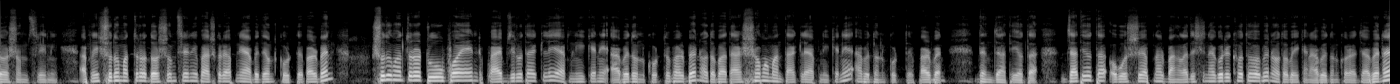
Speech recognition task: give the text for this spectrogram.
দশম শ্রেণি। আপনি শুধুমাত্র দশম শ্রেণি পাশ করে আপনি আবেদন করতে পারবেন। শুধুমাত্র টু পয়েন্ট ফাইভ জিরো থাকলে আপনি এখানে আবেদন করতে পারবেন অথবা তার সমমান থাকলে আপনি এখানে আবেদন করতে পারবেন। দেন জাতীয়তা। জাতীয়তা অবশ্যই আপনার বাংলাদেশি নাগরিক হতে হবে অথবা এখানে আবেদন করা যাবে না।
